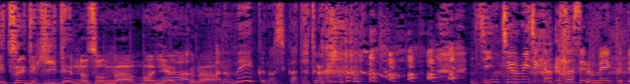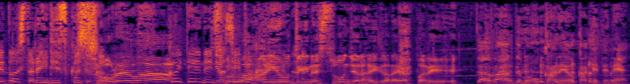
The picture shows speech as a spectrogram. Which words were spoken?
について聞いてんのそんなマニアックな。あのメイクの仕方とか。陣中短くさせるメイクってどうしたらいいですかとか。それはすっごい丁寧に教えてそれは汎用的な質問じゃないからやっぱり。じゃあまあでもお金をかけてね。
